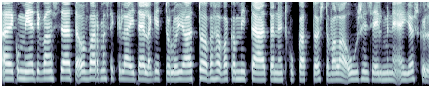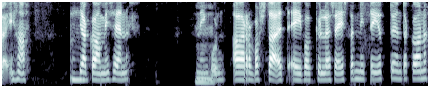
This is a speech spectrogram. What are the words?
Ei kun mietin vaan sitä, että on varmasti kyllä itselläkin tullut jaettua vähän vaikka mitä, että nyt kun katsoisi tavallaan uusin silmin, niin ei olisi kyllä ihan Mhm. jakamisen niin kuin arvosta, että ei voi kyllä seistä niiden juttujen takana.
